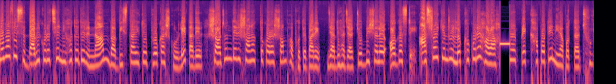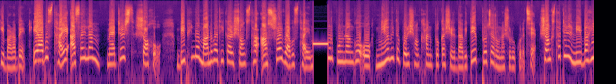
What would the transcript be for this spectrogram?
হোম অফিস দাবি করেছে, নিহতদের নাম বা বিস্তারিত প্রকাশ করলে তাদের স্বজনদের শনাক্ত করা সম্ভব হতে পারে, যা দুই সালের অগস্টে আশ্রয় কেন্দ্র লক্ষ্য করে হওয়া হামলার প্রেক্ষাপটে নিরাপত্তার ঝুঁকি বাড়াবে। এ অবস্থায় আসাইলাম ম্যাটার্স সহ বিভিন্ন মানবাধিকার সংস্থা আশ্রয় ব্যবস্থায় পূর্ণাঙ্গ ও নিয়মিত পরিসংখ্যান প্রকাশের দাবিতে প্রচারণা শুরু করেছে। সংস্থাটির নির্বাহী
